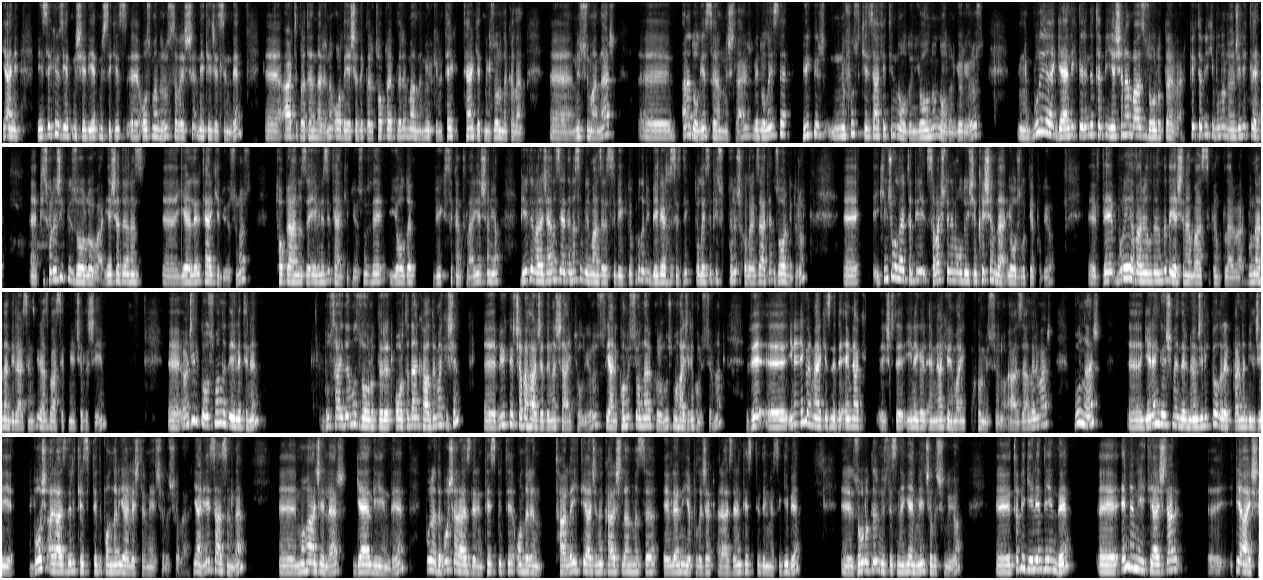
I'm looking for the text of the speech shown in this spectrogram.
Yani 1877-78 e, Osmanlı-Rus Savaşı neticesinde e, artık vatanlarını, orada yaşadıkları toprakları, malını, mülkünü tek, terk etmek zorunda kalan e, Müslümanlar Anadolu'ya sığınmışlar ve dolayısıyla büyük bir nüfus kesafetinin olduğunu, yoğunluğun olduğunu görüyoruz. Buraya geldiklerinde tabii yaşanan bazı zorluklar var. Pek tabii ki bunun öncelikle e, psikolojik bir zorluğu var. Yaşadığınız e, yerleri terk ediyorsunuz. Toprağınızı, evinizi terk ediyorsunuz ve yolda büyük sıkıntılar yaşanıyor. Bir de varacağınız yerde nasıl bir manzarası bekliyor? Bu da bir belirsizlik. Dolayısıyla psikolojik olarak zaten zor bir durum. E, ikinci olarak tabii savaş dönemi olduğu için kışın da yolculuk yapılıyor. E, ve buraya varıldığında da yaşanan bazı sıkıntılar var. Bunlardan dilerseniz biraz bahsetmeye çalışayım. E, öncelikle Osmanlı Devleti'nin bu saydığımız zorlukları ortadan kaldırmak için e, büyük bir çaba harcadığına şahit oluyoruz. Yani komisyonlar kurulmuş, muhacirin komisyonu ve İnegöl merkezinde de emlak işte İnegöl Emlak ve Himaye Komisyonu azaları var. Bunlar gelen göçmenlerin öncelikli olarak barınabileceği boş arazileri tespit edip onları yerleştirmeye çalışıyorlar. Yani esasında e, muhacirler geldiğinde burada boş arazilerin tespiti, onların tarla ihtiyacının karşılanması, evlerinin yapılacak arazilerin tespit edilmesi gibi e, zorlukların üstesinden gelmeye çalışılıyor. E, tabii gelindiğinde e, en önemli ihtiyaçlar e, İAŞ,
